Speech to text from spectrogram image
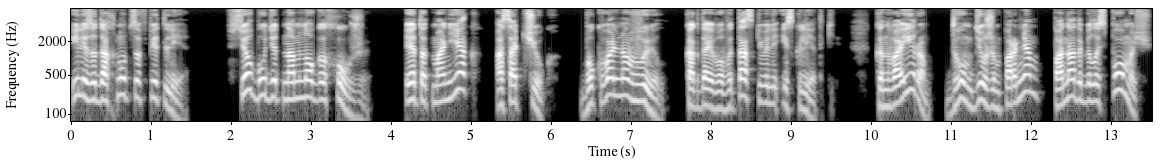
или задохнуться в петле. Все будет намного хуже. Этот маньяк, Осадчук, буквально выл, когда его вытаскивали из клетки. Конвоирам, двум дюжим парням, понадобилась помощь,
